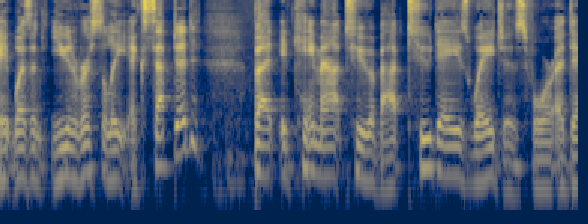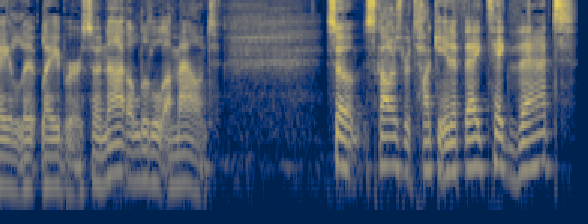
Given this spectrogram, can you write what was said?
It wasn't universally accepted, but it came out to about two days' wages for a day laborer, so not a little amount. So scholars were talking, and if they take that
